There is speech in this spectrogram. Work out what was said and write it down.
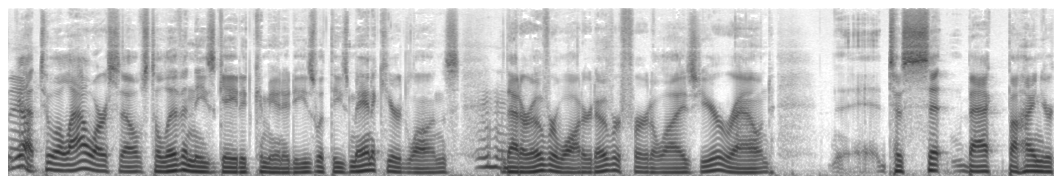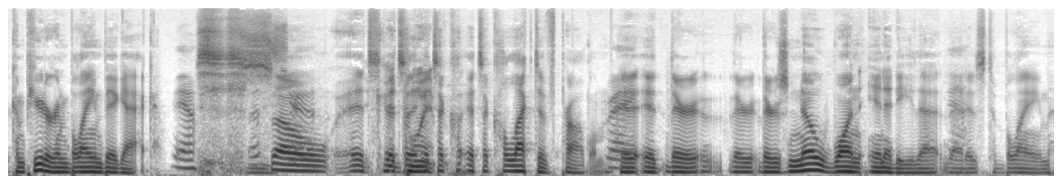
now. yeah to allow ourselves to live in these gated communities with these manicured lawns Mm-hmm. that are overwatered, over fertilized year round. To sit back behind your computer and blame Big Ag. Yeah. So it's Good it's a, it's a it's a collective problem. Right. It, it, there there there's no one entity that, that Yeah. is to blame.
